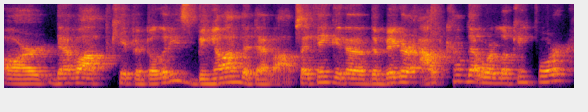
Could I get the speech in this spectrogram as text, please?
our DevOps capabilities beyond the DevOps. I think the, the bigger outcome that we're looking for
